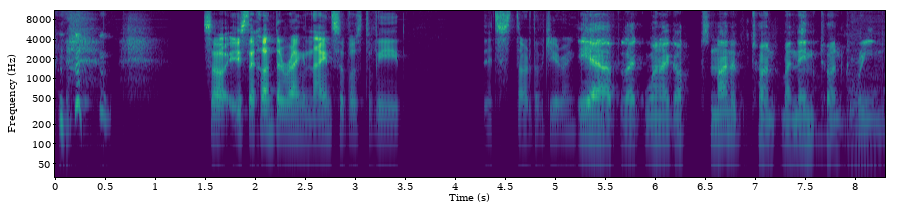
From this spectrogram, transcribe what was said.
so is the hunter rank 9 supposed to be the start of G rank? Yeah, like when I got nine, it turned my name turned green.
